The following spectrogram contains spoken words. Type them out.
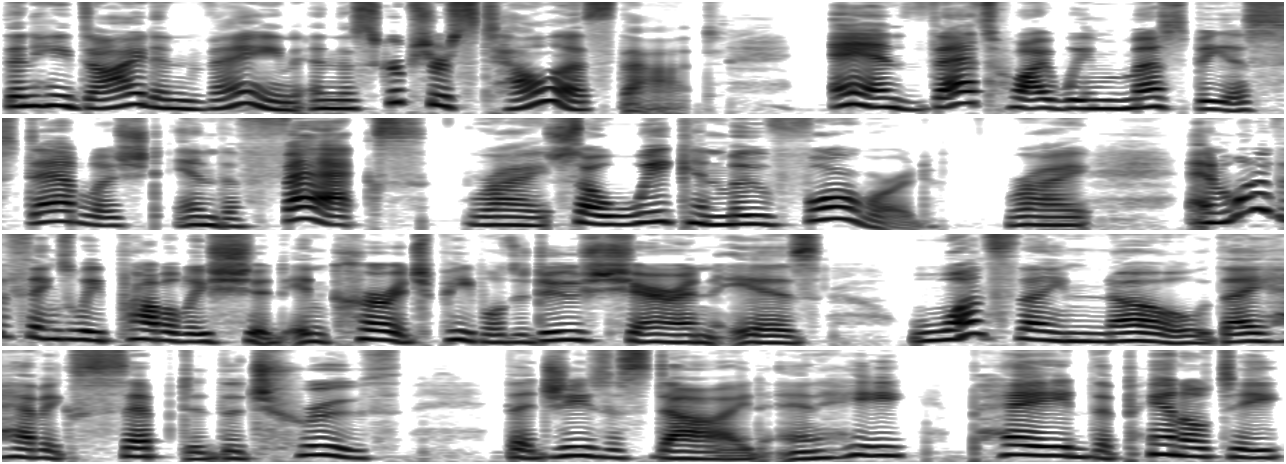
then he died in vain. And the scriptures tell us that. And that's why we must be established in the facts Right, so we can move forward. right. And one of the things we probably should encourage people to do, Sharon, is once they know they have accepted the truth that Jesus died and he paid the penalty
